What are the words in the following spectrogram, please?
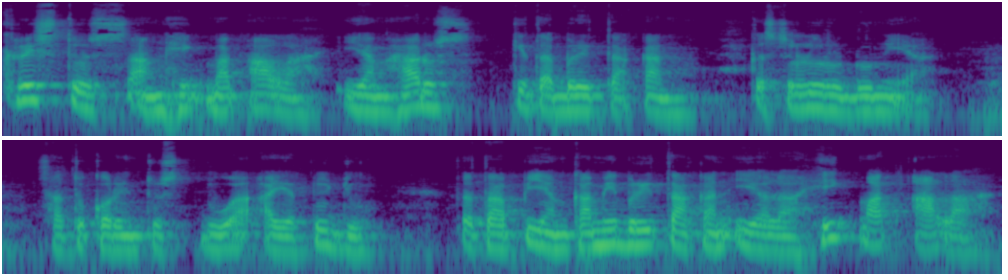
Kristus sang hikmat Allah yang harus kita beritakan ke seluruh dunia. 1 Korintus 2 ayat 7. Tetapi yang kami beritakan ialah hikmat Allah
